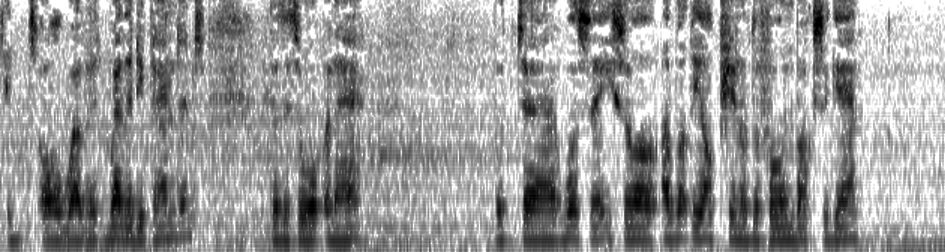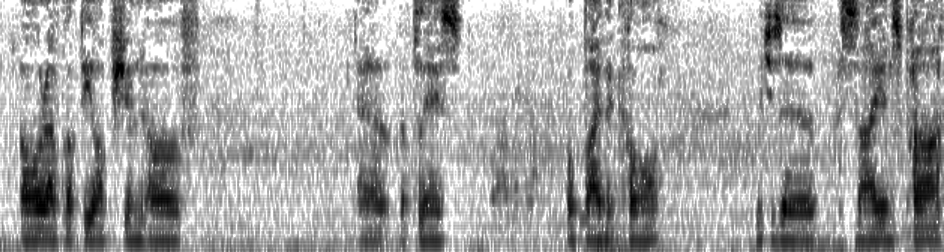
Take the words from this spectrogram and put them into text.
it's all weather weather dependent because it's open air. But uh, we'll see. So I've got the option of the phone box again, or I've got the option of uh, the place up by the core, which is a, a science park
